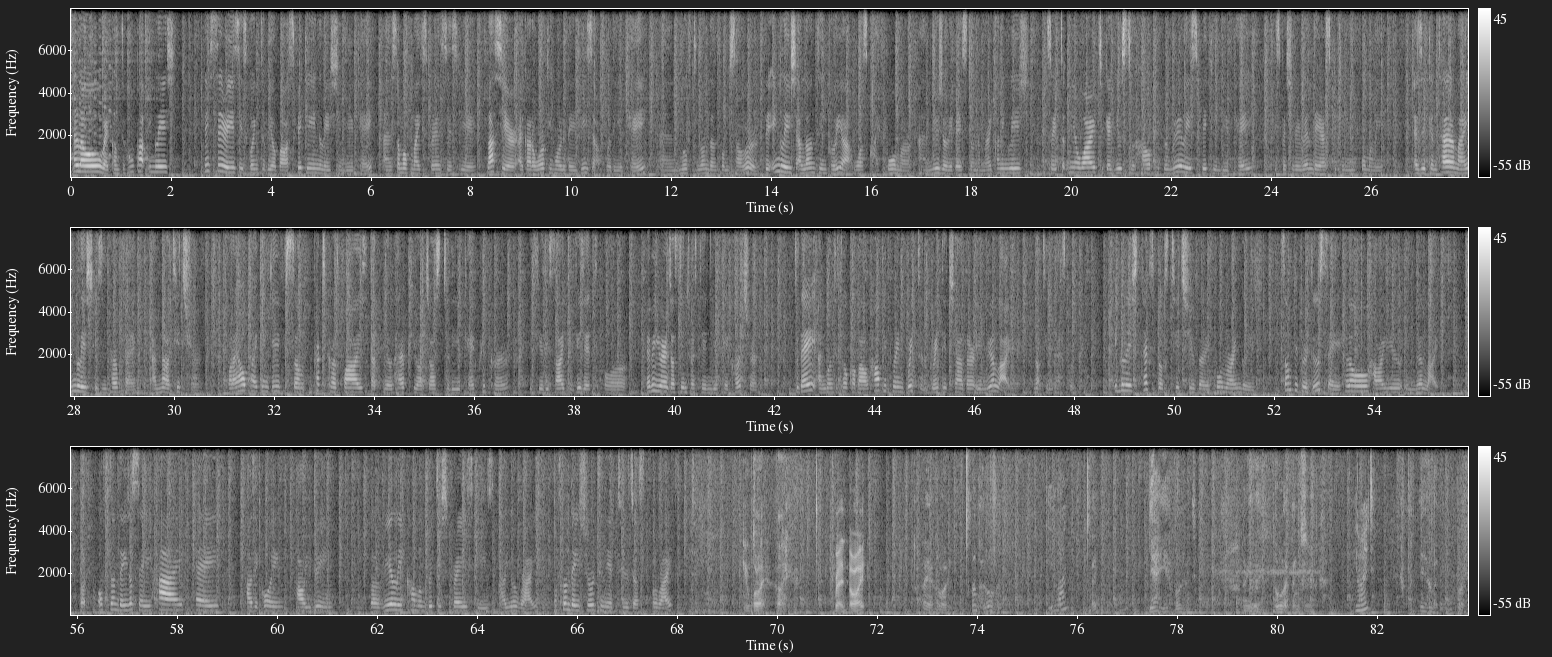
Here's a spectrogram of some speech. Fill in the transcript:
Hello, welcome to Pop English. This series is going to be about speaking English in the UK and some of my experiences here. Last year, I got a working holiday visa for the UK and moved to London from Seoul. The English I learned in Korea was quite formal and usually based on American English, so it took me a while to get used to how people really speak in the UK, especially when they are speaking informally. As you can tell, my English isn't perfect. I'm not a teacher. But I hope I can give some practical advice that will help you adjust to the UK quicker if you decide to visit or maybe you are just interested in UK culture. Today I'm going to talk about how people in Britain greet each other in real life, not in textbook. English textbooks teach you very formal English. Some people do say hello, how are you in real life but often they just say hi, hey, how's it going, how are you doing? But really common British phrase is are you alright? Often they shorten it to just alright. All right, hi. Red, all right? Oh yeah, all right. I'm all right. You right? Hey? Yeah, yeah, fine, thanks. How you doing? All right, thanks. Yeah, You right? hello. All right.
